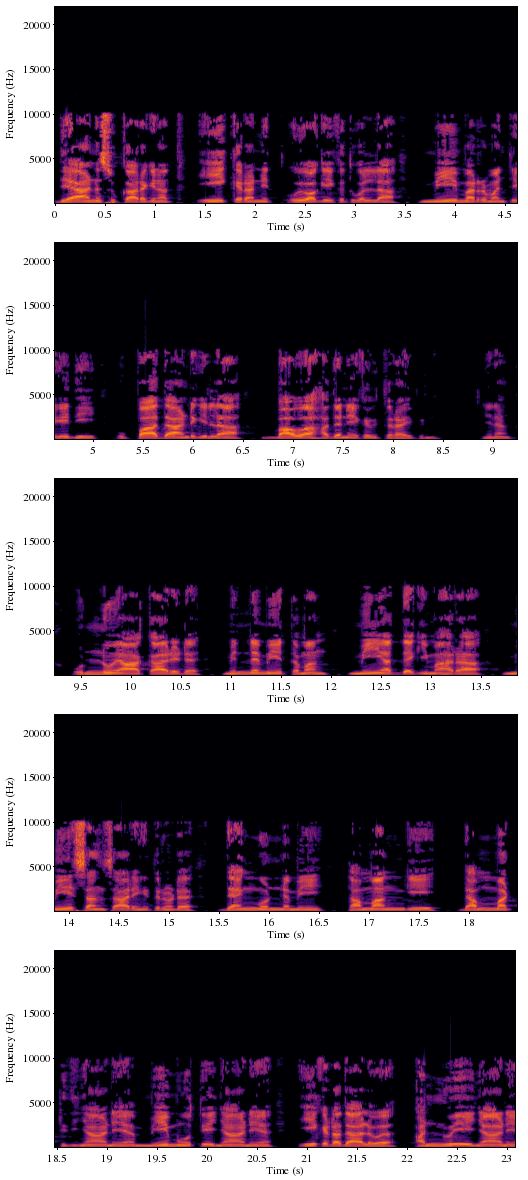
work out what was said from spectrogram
ධාන සුඛ අරගෙනත් ඒ කරන්නේත් ওই වගේ එකතු කළා මේ මරණ මංචකේදී උපාදානට ගිල්ලා භව හදන එක විතරයි පිණු. එහෙනම් ඔන්න ඔය ආකාරයට මෙන්න මේ තමන් මේ අත්දැකීම හරහා මේ සංසාරයෙන් ඈතනොට දැන් ඔන්න මේ තමන්ගේ ධම්මට්ටි ඥානය මේ මොහොතේ ඥානය ඒකට අදාළව අන්වේ ඥානය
